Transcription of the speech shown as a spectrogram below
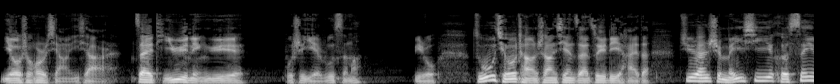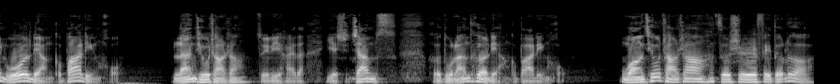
有时候想一下，在体育领域不是也如此吗？比如足球场上现在最厉害的，居然是梅西和 C 罗两个八零后。篮球场上最厉害的也是詹姆斯和杜兰特两个八零后，网球场上则是费德勒、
